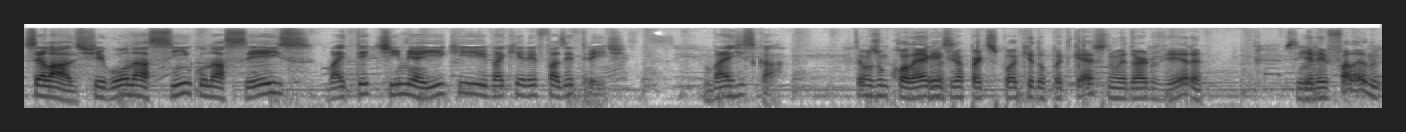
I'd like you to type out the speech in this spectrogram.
sei lá, chegou na 5, na 6, vai ter time aí que vai querer fazer trade. Não vai arriscar. Temos um colega que já participou aqui do podcast, no Eduardo Vieira, Sim. e ele falando,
